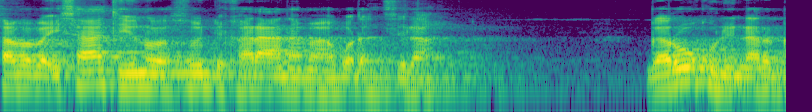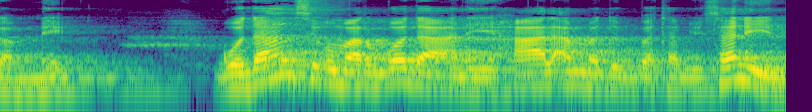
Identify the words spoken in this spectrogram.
sababa isaatiin rasuulli karaa namaa godhan silaa garuu kun hin argamne godaansi umar godaane haala amma dubbatame saniin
